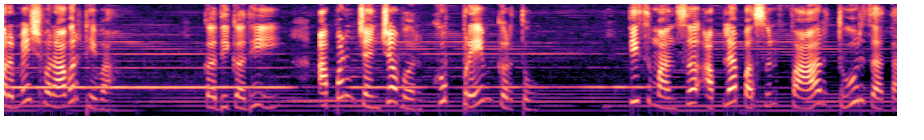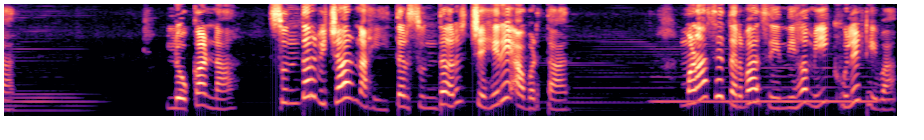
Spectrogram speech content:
परमेश्वरावर ठेवा. कधी कधी आपण ज्यांच्यावर खूप प्रेम करतो तीच माणसं आपल्यापासून फार दूर जातात. लोकांना सुंदर विचार नाही तर सुंदर चेहरे आवडतात. मनाचे दरवाजे नेहमी खुले ठेवा.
